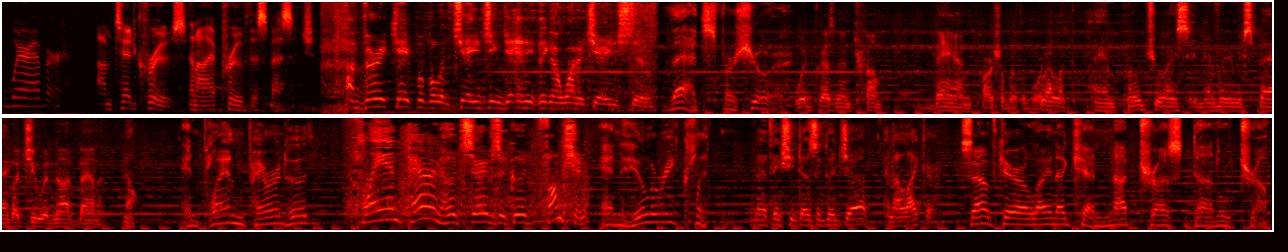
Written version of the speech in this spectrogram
wherever. I'm Ted Cruz, and I approve this message. I'm very capable of changing to anything I want to change to. That's for sure. Would President Trump ban partial birth abortion? Well, look, I am pro choice in every respect. But you would not ban it? No. And Planned Parenthood? Planned Parenthood serves a good function. And Hillary Clinton. And I think she does a good job, and I like her. South Carolina cannot trust Donald Trump.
